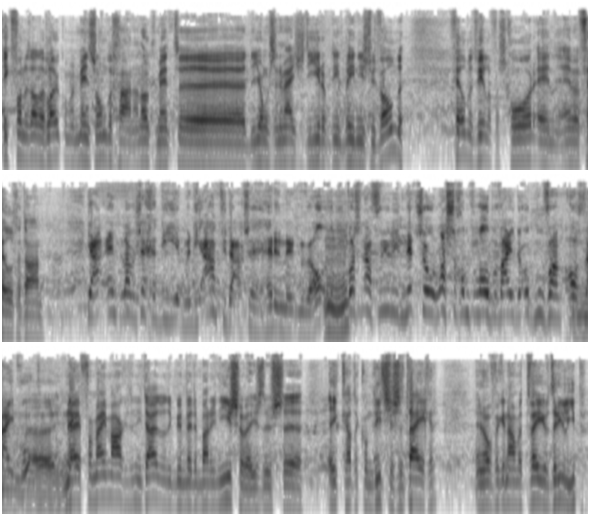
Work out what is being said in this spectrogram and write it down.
Ik vond het altijd leuk om met mensen om te gaan en ook met eh, de jongens en de meisjes die hier op het Blind Instituut woonden. Veel met Willem van Schoor en en hebben we veel gedaan. Ja, en laten we zeggen, die, die herinner ik me wel. Mhm. Was het nou voor jullie net zo lastig om te lopen, waar je er ook moe van als wij bijvoorbeeld? Nee, nee, voor mij maakt het niet uit, want ik ben bij de mariniers geweest. Dus eh, ik had de conditie als een tijger. En of ik er nou met twee of drie liep,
